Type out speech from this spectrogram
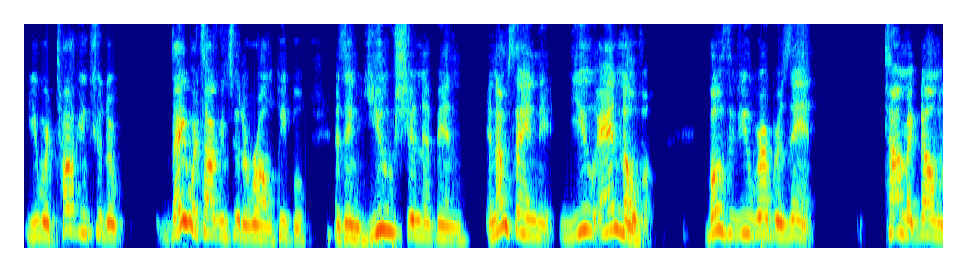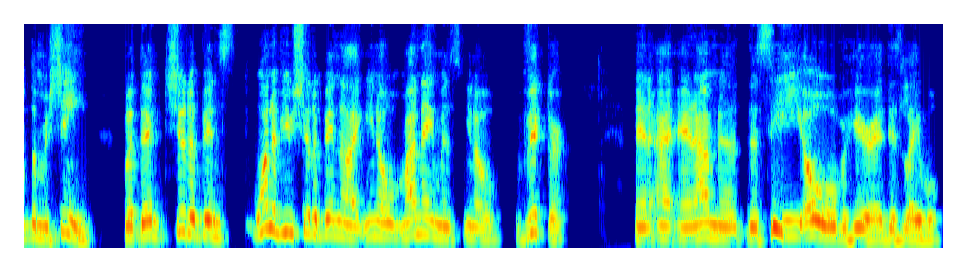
you were talking to the they were talking to the wrong people as in you shouldn't have been and i'm saying you and nova both of you represent Tom MacDonald the machine but there should have been one of you should have been like you know my name is you know victor and i and i'm the the ceo over here at this label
